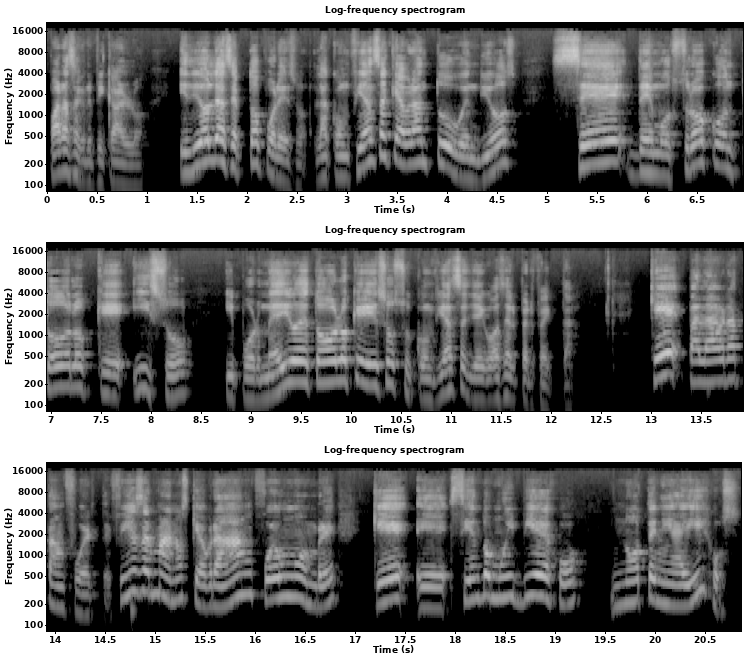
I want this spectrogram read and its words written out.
para sacrificarlo. Y Dios le aceptó por eso. La confianza que Abraham tuvo en Dios se demostró con todo lo que hizo y por medio de todo lo que hizo, su confianza llegó a ser perfecta. Qué palabra tan fuerte. Fíjense, hermanos, que Abraham fue un hombre que eh, siendo muy viejo no tenía hijos,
